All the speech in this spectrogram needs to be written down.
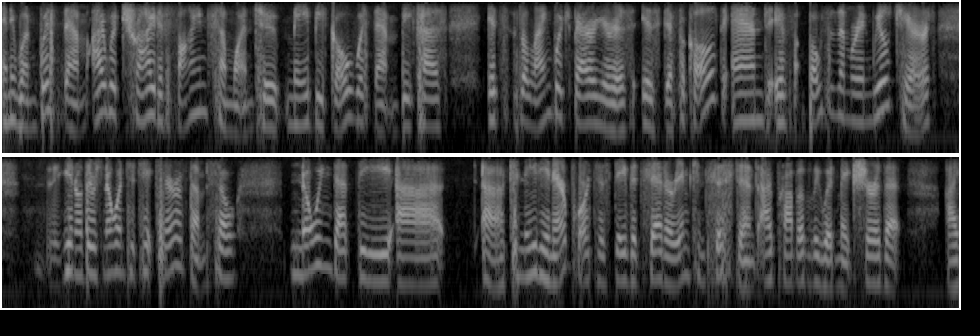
anyone with them, I would try to find someone to maybe go with them because it's the language barrier is is difficult, and if both of them are in wheelchairs, you know, there's no one to take care of them. So, knowing that the uh, uh, Canadian airports, as David said, are inconsistent, I probably would make sure that I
